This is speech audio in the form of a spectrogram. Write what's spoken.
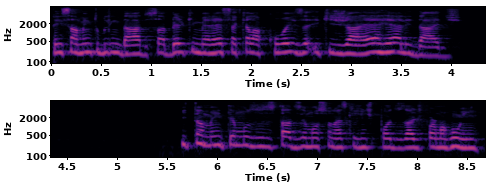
Pensamento blindado, saber que merece aquela coisa e que já é realidade. E também temos os estados emocionais que a gente pode usar de forma ruim,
